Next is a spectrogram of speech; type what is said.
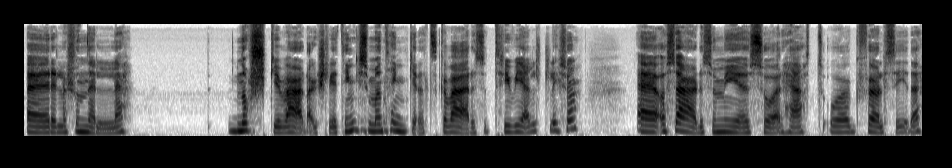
eh, relasjonelle, norske hverdagslige ting som man tenker at skal være så trivielt, liksom. Eh, og så er det så mye sårhet og følelse i det.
